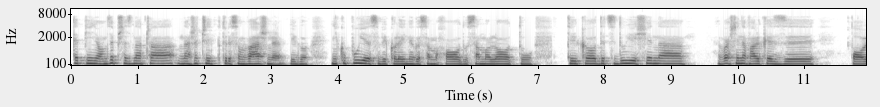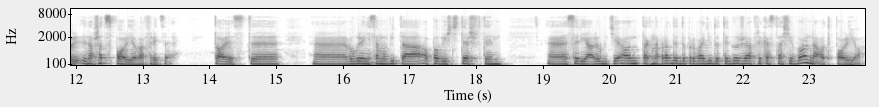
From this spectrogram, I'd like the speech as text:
te pieniądze przeznacza na rzeczy, które są ważne. Jego nie kupuje sobie kolejnego samochodu, samolotu, tylko decyduje się na właśnie na walkę z pol, na przykład z polio w Afryce. To jest e, e, w ogóle niesamowita opowieść też w tym e, serialu, gdzie on tak naprawdę doprowadził do tego, że Afryka stała się wolna od polio.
